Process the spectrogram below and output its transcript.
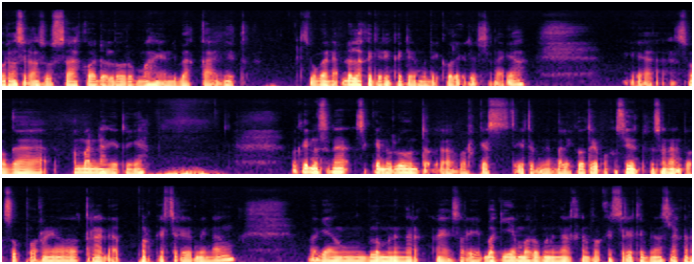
Orang sedang susah kok dulu rumah yang dibakar gitu. Semoga adalah kejadian-kejadian kuliah di sana ya ya semoga aman lah gitu ya Oke, Nusana, sekian dulu untuk uh, podcast Cerita Minang kali ini. Terima kasih Nusana untuk supportnya terhadap podcast Cerita Minang. Bagi yang belum mendengar, eh sorry, bagi yang baru mendengarkan podcast Cerita Minang, silahkan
